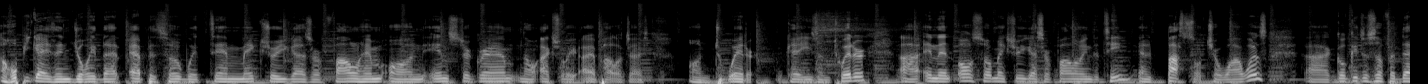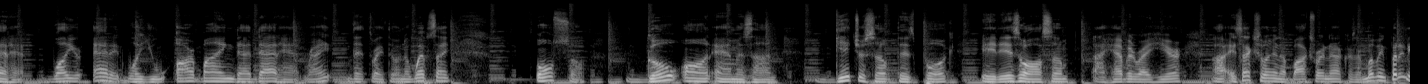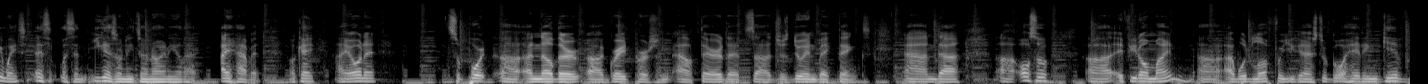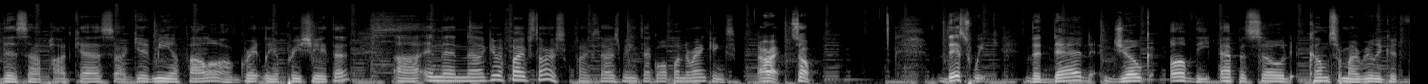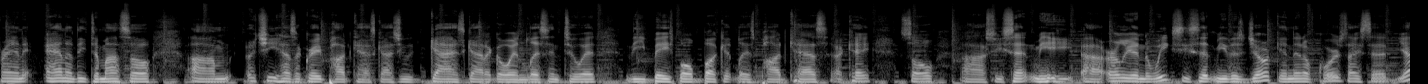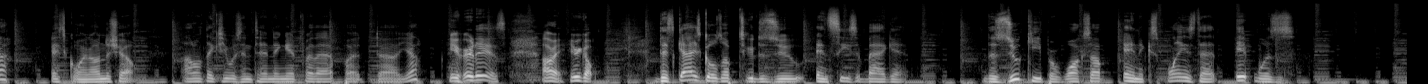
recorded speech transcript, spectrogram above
I hope you guys enjoyed that episode with Tim. Make sure you guys are following him on Instagram. No, actually, I apologize. On Twitter. Okay, he's on Twitter. Uh, and then also make sure you guys are following the team, El Paso Chihuahuas. Uh, go get yourself a dad hat. While you're at it, while you are buying that dad hat, right? That's right there on the website. Also, go on Amazon get yourself this book. It is awesome. I have it right here. Uh, it's actually in a box right now because I'm moving. But anyways, listen, you guys don't need to know any of that. I have it. Okay, I own it. Support uh, another uh, great person out there that's uh, just doing big things. And uh, uh, also, if you don't mind, I would love for you guys to go ahead and give this podcast, give me a follow. I'll greatly appreciate that. and then give it five stars. Five stars means I go up on the rankings. All right, so this week, the dead joke of the episode comes from my really good friend Anna Di Tommaso. Um, she has a great podcast, guys. You guys gotta go and listen to it. The Baseball Bucket List podcast. Okay, so uh, she sent me uh, earlier in the week. She sent me this joke, and then of course I said, "Yeah, it's going on the show." I don't think she was intending it for that, but uh, yeah, here it is. All right, here we go. This guy goes up to the zoo and sees a baguette the zookeeper walks up and explains that it was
